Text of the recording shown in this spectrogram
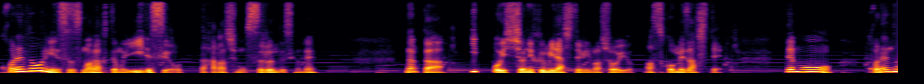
これ通りに進まなくてもいいですよって話もするんですよね。なんか、一歩一緒に踏み出してみましょうよ、あそこ目指して。でも、これ通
